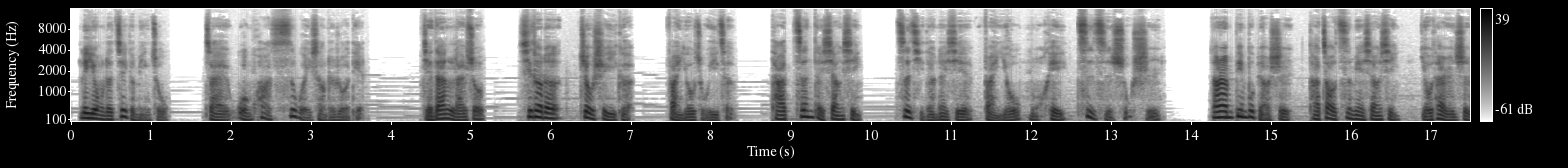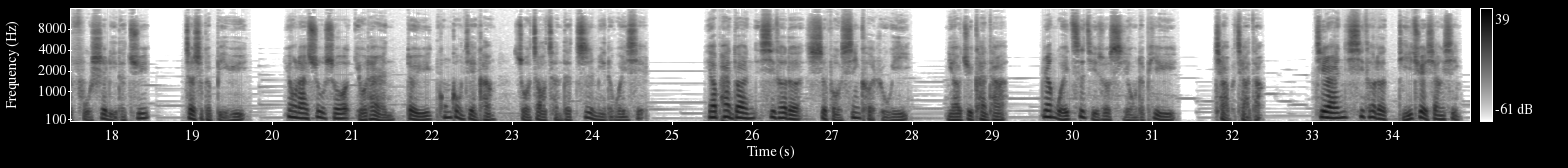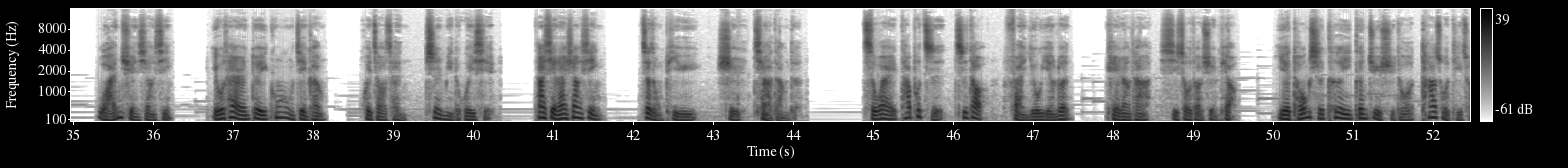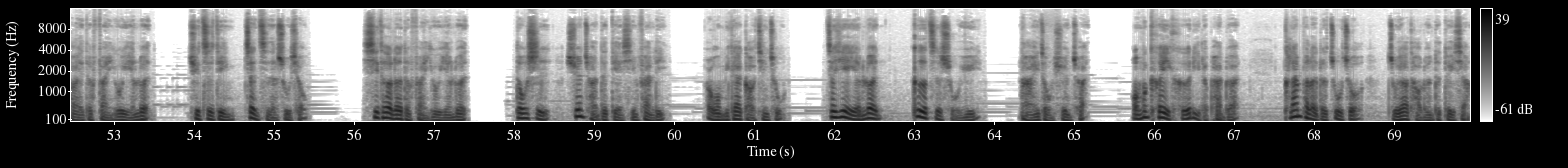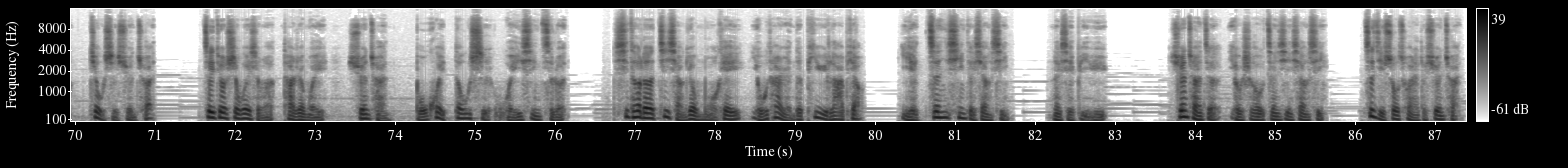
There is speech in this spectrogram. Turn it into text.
利用了这个民族。在文化思维上的弱点，简单来说，希特勒就是一个反犹主义者。他真的相信自己的那些反犹抹黑字字属实，当然并不表示他照字面相信犹太人是腐蚀里的蛆。这是个比喻，用来诉说犹太人对于公共健康所造成的致命的威胁。要判断希特勒是否心可如一，你要去看他认为自己所使用的譬喻。恰不恰当？既然希特勒的确相信，完全相信犹太人对公共健康会造成致命的威胁，他显然相信这种譬喻是恰当的。此外，他不只知道反犹言论可以让他吸收到选票，也同时刻意根据许多他所提出来的反犹言论去制定政治的诉求。希特勒的反犹言论都是宣传的典型范例，而我们应该搞清楚。这些言论各自属于哪一种宣传。我们可以合理的判断，Clampet 的著作主要讨论的对象就是宣传。这就是为什么他认为宣传不会都是唯心之论。希特勒既想用抹黑犹太人的譬喻拉票，也真心的相信那些比喻。宣传者有时候真心相信自己说出来的宣传，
